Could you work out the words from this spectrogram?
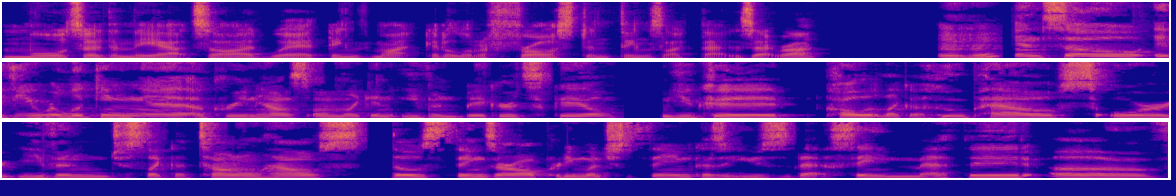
more so than the outside where things might get a lot of frost and things like that. Is that right? Mm-hmm. And so, if you were looking at a greenhouse on like an even bigger scale, you could call it like a hoop house or even just like a tunnel house. Those things are all pretty much the same because it uses that same method of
